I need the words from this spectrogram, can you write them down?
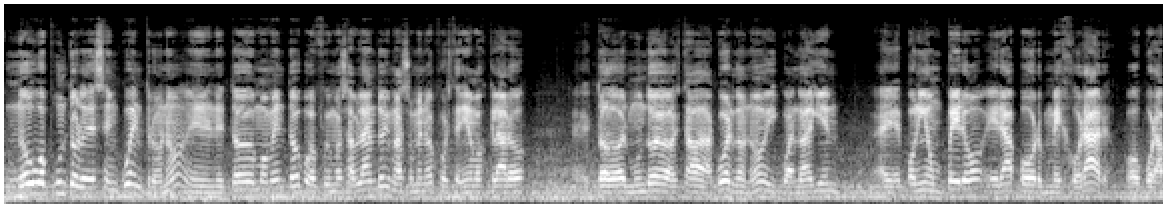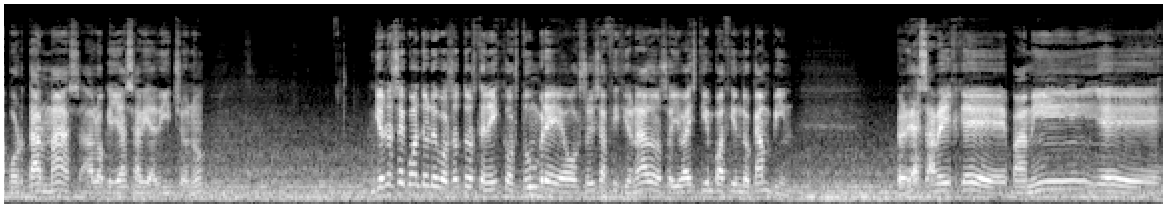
No hubo puntos de desencuentro, ¿no? En todo momento, pues fuimos hablando y más o menos, pues teníamos claro. Eh, todo el mundo estaba de acuerdo, ¿no? Y cuando alguien eh, ponía un pero, era por mejorar o por aportar más a lo que ya se había dicho, ¿no? Yo no sé cuántos de vosotros tenéis costumbre o sois aficionados o lleváis tiempo haciendo camping, pero ya sabéis que para mí, eh,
